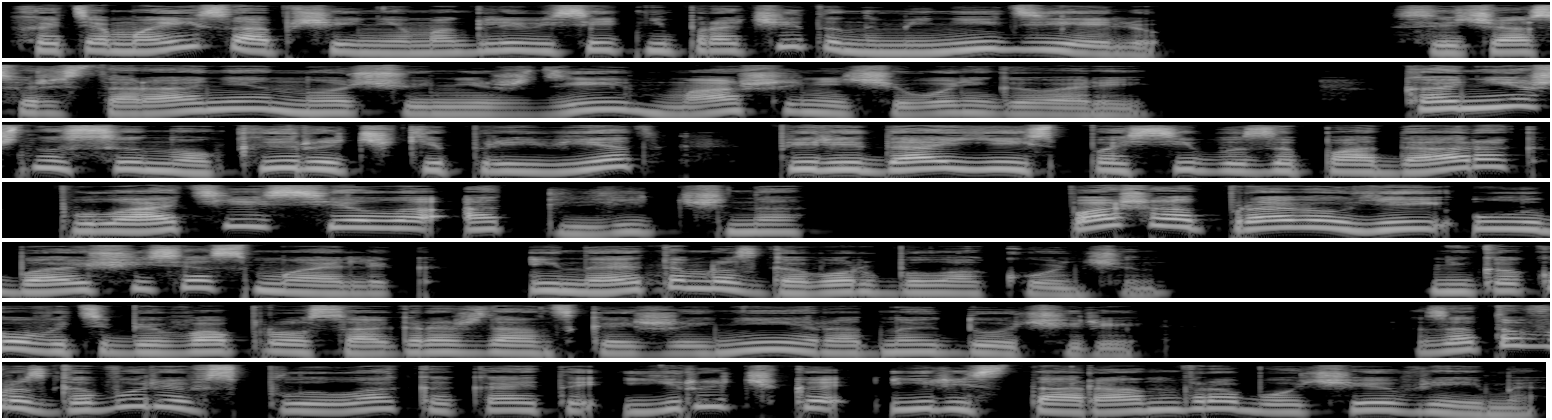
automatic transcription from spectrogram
хотя мои сообщения могли висеть непрочитанными неделю. «Сейчас в ресторане, ночью не жди, Маше ничего не говори». «Конечно, сынок, Ирочке привет, передай ей спасибо за подарок, платье село отлично». Паша отправил ей улыбающийся смайлик, и на этом разговор был окончен. Никакого тебе вопроса о гражданской жене и родной дочери — Зато в разговоре всплыла какая-то Ирочка и ресторан в рабочее время.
